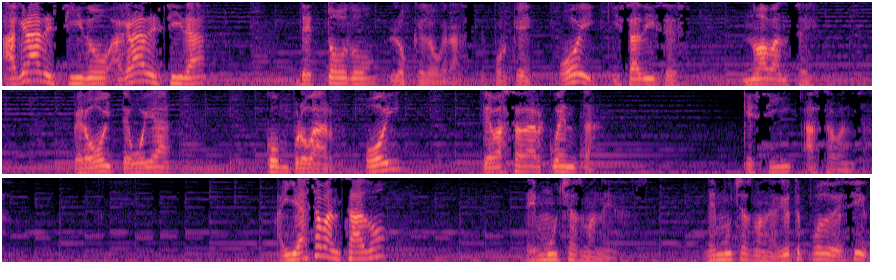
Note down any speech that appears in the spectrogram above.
agradecido, agradecida de todo lo que lograste. Porque hoy quizá dices, no avancé, pero hoy te voy a comprobar, hoy te vas a dar cuenta que sí has avanzado. Ahí has avanzado de muchas maneras, de muchas maneras. Yo te puedo decir,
